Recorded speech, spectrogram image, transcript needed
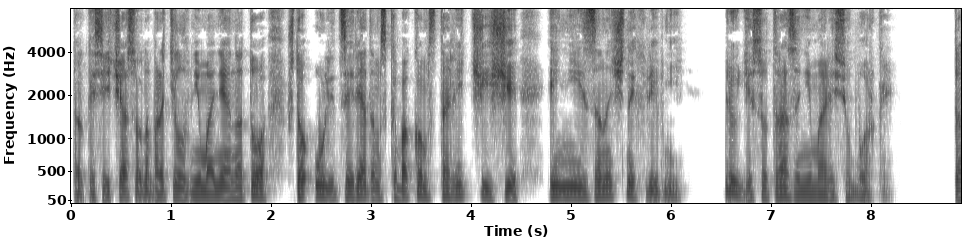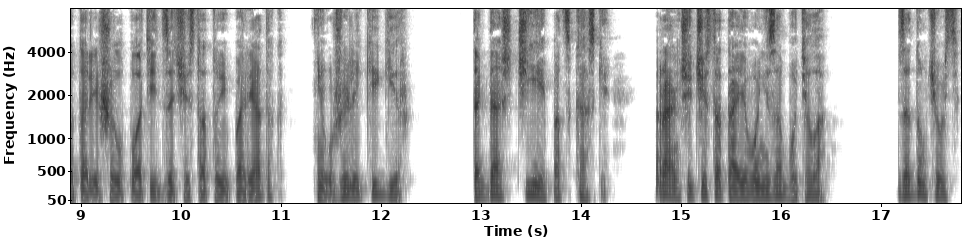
Только сейчас он обратил внимание на то, что улицы рядом с кабаком стали чище, и не из-за ночных ливней. Люди с утра занимались уборкой. Кто-то решил платить за чистоту и порядок? Неужели Кигир? Тогда с чьей подсказки? Раньше чистота его не заботила. Задумчивость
